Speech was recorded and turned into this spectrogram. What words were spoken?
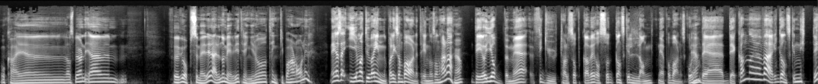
Ok, eh, Asbjørn. Jeg, før vi oppsummerer, er det noe mer vi trenger å tenke på her nå, eller? Nei, altså, I og med at du var inne på liksom barnetrinn og sånn her, da. Ja. Det å jobbe med figurtallsoppgaver også ganske langt ned på barneskolen, det, det kan eh, være ganske nyttig.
